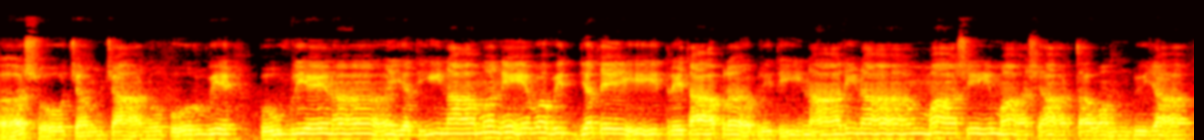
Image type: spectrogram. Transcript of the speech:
अशोचं चानुपूर्व्ये पुव्र्येण यतीनामनेव विद्यते त्रेता प्रभृति नारीणां मासि माशार्तवं द्विजा।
